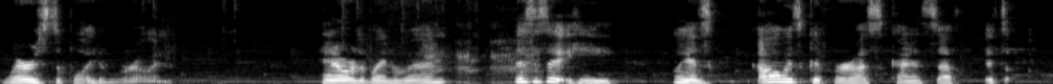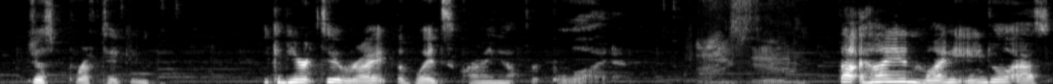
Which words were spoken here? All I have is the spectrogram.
where is the Blade of Ruin? Hand over the Blade of Ruin. This is it. He, William's always good for us, kind of stuff. It's just breathtaking. You can hear it too, right? The blade's crying out for blood. thanks, dude. That high and mighty angel asks.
